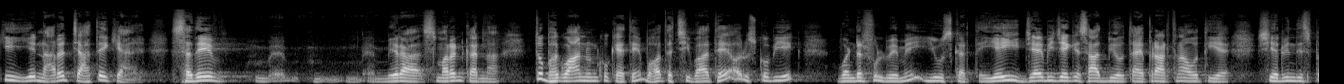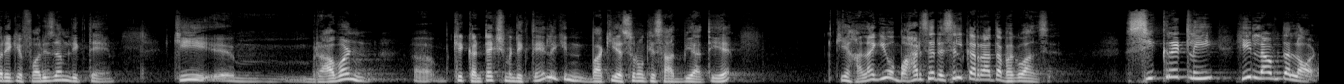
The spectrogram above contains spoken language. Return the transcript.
कि ये नारद चाहते क्या है। सदैव मेरा स्मरण करना। तो भगवान उनको कहते हैं, बहुत अच्छी बात है और उसको भी एक वंडरफुल वे में यूज़ करते हैं। यही जय विजय के साथ भी होता है, प्रार्थना होती है। शेरविंद इस पर के फॉरिज्म लिखते हैं कि रावण के कंटेक्स में लिखते हैं, लेकिन बाकी असरों के साथ भी आती है कि हालाँकि वो बाहर से रेसिल कर रहा था भगवान से। सीक्रेटली ही लव द लॉर्ड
